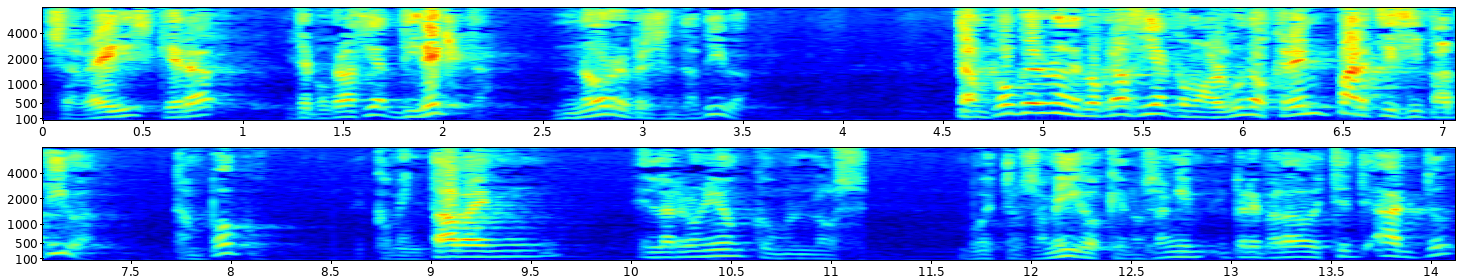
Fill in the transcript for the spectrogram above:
sabéis que era democracia directa, no representativa. Tampoco era una democracia, como algunos creen, participativa. Tampoco. Comentaba en, en la reunión con los vuestros amigos que nos han preparado este acto,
